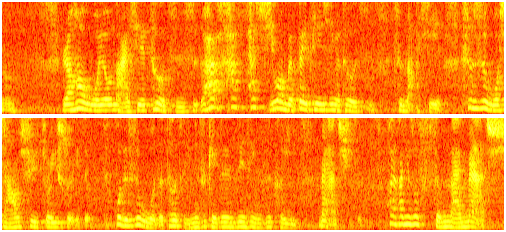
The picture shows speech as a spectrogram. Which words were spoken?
呢？然后我有哪一些特质是他他他希望的被偏心的特质是哪些？是不是我想要去追随的，或者是我的特质里面是可以这件这件事情是可以 match 的？后来发现说神来 match。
